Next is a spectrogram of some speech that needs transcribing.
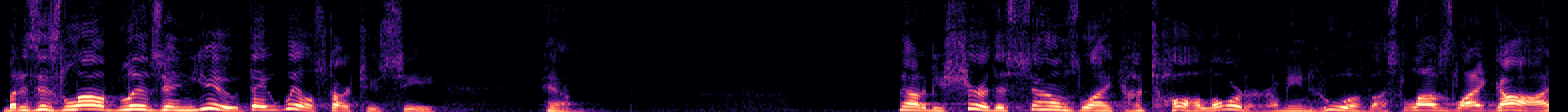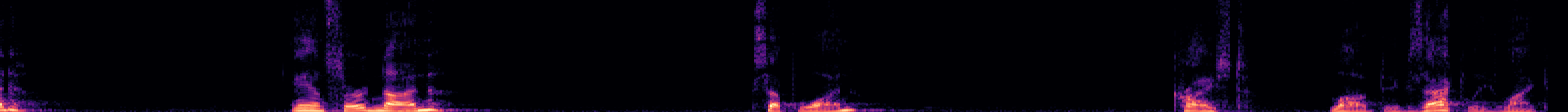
but as his love lives in you, they will start to see him. Now, to be sure, this sounds like a tall order. I mean, who of us loves like God? Answer none, except one. Christ loved exactly like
